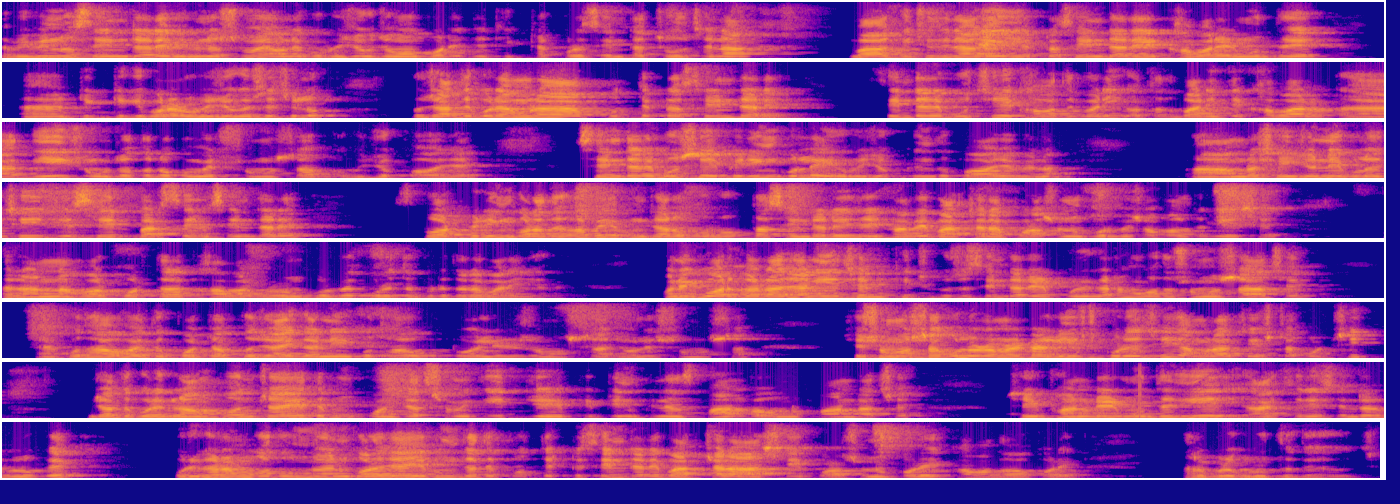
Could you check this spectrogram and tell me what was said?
বিভিন্ন সেন্টারে বিভিন্ন সময় অনেক অভিযোগ জমা পড়ে যে ঠিকঠাক করে সেন্টার চলছে না বা কিছুদিন আগেই একটা সেন্টারে খাবারের মধ্যে টিকটিকি পড়ার অভিযোগ এসেছিল। তো যাতে করে আমরা প্রত্যেকটা সেন্টারে সেন্টারে বুঝিয়ে খাওয়াতে পারি, অর্থাৎ বাড়িতে খাবার দিয়েই যত রকমের সমস্যা অভিযোগ পাওয়া যায় সেন্টারে বসিয়ে ফিডিং করলে এই অভিযোগ কিন্তু পাওয়া যাবে না। আমরা সেই জন্যই বলেছি যে সেট পার্সেন্ট সেন্টারে স্পট ফিডিং করাতে হবে এবং যার উপভোক্তা সেন্টারে এসে খাবে, বাচ্চারা পড়াশোনা করবে সকাল থেকে এসে রান্না হওয়ার পর তারা খাবার গ্রহণ করবে, করে তারপরে তারা বাড়ি যাবে। অনেক ওয়ার্কাররা জানিয়েছেন, কিছু কিছু সেন্টারের পরিকাঠামোগত সমস্যা আছে। কোথাও হয়তো পর্যাপ্ত জায়গা নেই, কোথাও টয়লেটের সমস্যা, জলের সমস্যা। সেই সমস্যাগুলোর আমরা একটা লিস্ট করেছি, আমরা চেষ্টা করছি যাতে করে গ্রাম পঞ্চায়েত এবং পঞ্চায়েত সমিতির যে ফিফটিন ফিনান্স ফান্ড বা অন্য ফান্ড আছে, সেই ফান্ডের মধ্যে দিয়ে আইসিডি সেন্টারগুলোকে পরিকাঠামোগত উন্নয়ন করা যায় এবং যাতে প্রত্যেকটি সেন্টারে বাচ্চারা আসে, পড়াশোনা করে খাওয়া দাওয়া করে, তার উপরে গুরুত্ব দেওয়া হচ্ছে।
